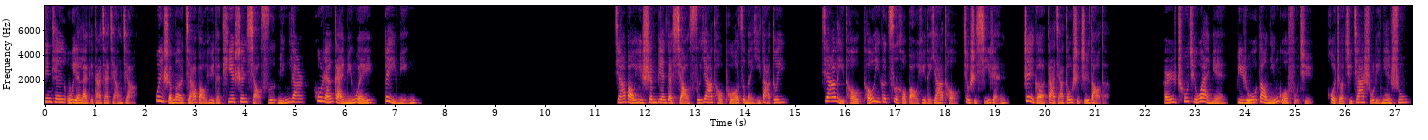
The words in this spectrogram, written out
今天无言来给大家讲讲，为什么贾宝玉的贴身小厮明烟儿忽然改名为贝明。贾宝玉身边的小厮丫头婆子们一大堆。家里头头一个伺候宝玉的丫头就是袭人，这个大家都是知道的。而出去外面，比如到宁国府去，或者去家属里念书，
